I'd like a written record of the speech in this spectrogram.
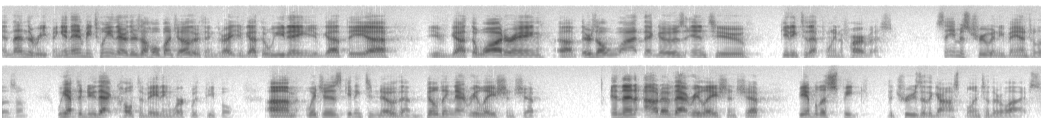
And then the reaping. And in between there, there's a whole bunch of other things, right? You've got the weeding, you've got the, uh, you've got the watering. Um, there's a lot that goes into getting to that point of harvest. Same is true in evangelism. We have to do that cultivating work with people um, which is getting to know them, building that relationship. And then out of that relationship, be able to speak the truths of the gospel into their lives.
